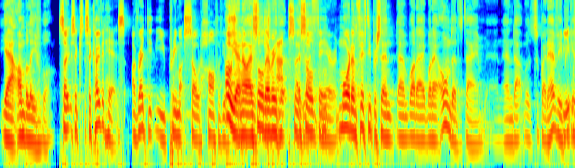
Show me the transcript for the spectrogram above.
yeah, unbelievable. So, so, so COVID hits. I've read that you pretty much sold half of your. Oh yeah, no, I sold everything. I sold fear more than fifty percent than what I what I owned at the time, and, and that was quite heavy. But you were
